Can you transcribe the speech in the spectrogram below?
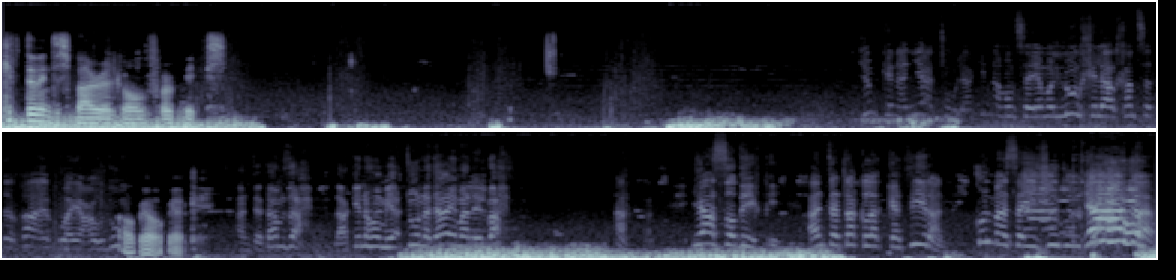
keep doing this barrel roll for Vix. دقائق ويعودون. أوكي أوكي أوكي. أنت تمزح لكنهم يأتون دائما للبحث. يا صديقي أنت تقلق كثيرا. كل ما سيجود يا هذا!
